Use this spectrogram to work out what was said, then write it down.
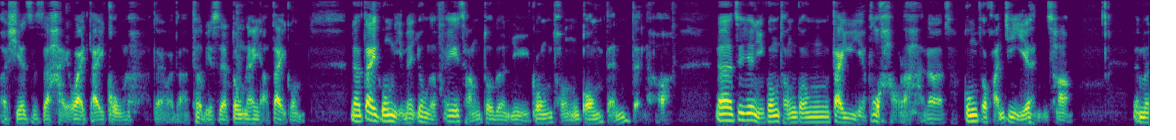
呃鞋子在海外代工了，对吧？特别是在东南亚代工。那代工里面用了非常多的女工、童工等等哈，那这些女工、童工待遇也不好了，那工作环境也很差，那么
